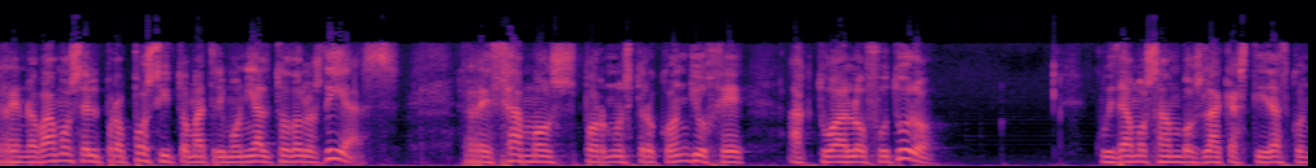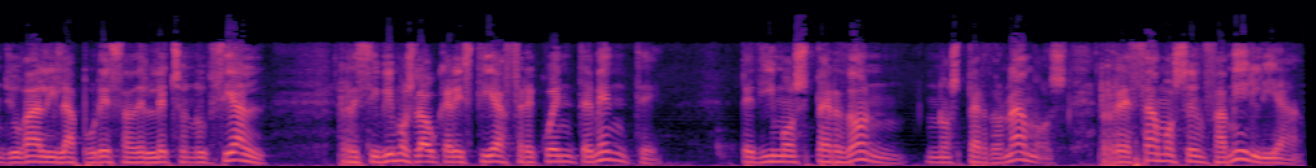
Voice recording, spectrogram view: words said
¿renovamos el propósito matrimonial todos los días? ¿Rezamos por nuestro cónyuge actual o futuro? ¿Cuidamos ambos la castidad conyugal y la pureza del lecho nupcial? ¿Recibimos la Eucaristía frecuentemente? Pedimos perdón, nos perdonamos, rezamos en familia.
